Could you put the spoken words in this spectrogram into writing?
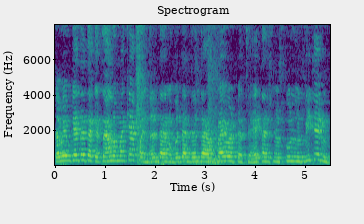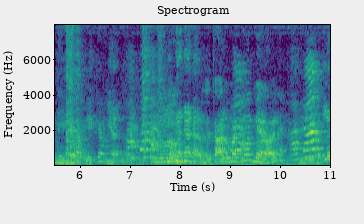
તમે એમ કહેતા હતા કે ચાલુમાં ક્યાં પણ ધંધાનું બધા ધંધા પ્રાઇવેટ જ છે. હેતાંશનું સ્કૂલનું તો વિચાર્યું જ નહીં. એ કેમ યાદ? એટલે ચાલુમાં જ જ મેળ આવે ને. એટલે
